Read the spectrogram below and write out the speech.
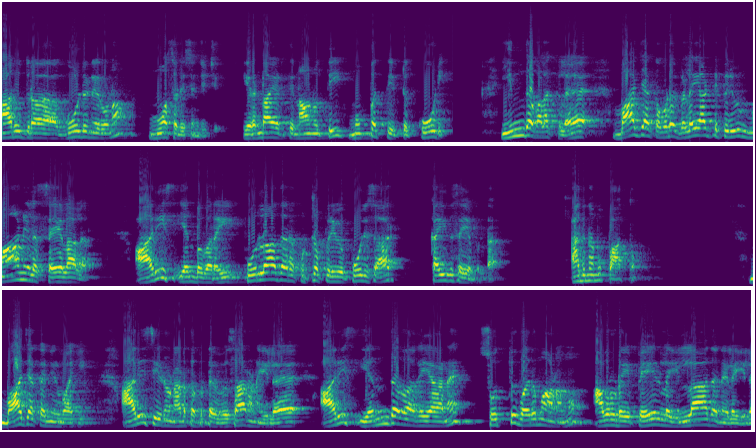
ஆருத்ரா கோல்டு நிறுவனம் மோசடி செஞ்சுச்சு. இரண்டாயிரத்தி நானூத்தி முப்பத்தி எட்டு கோடி. இந்த வழக்குல பாஜகவோட விளையாட்டு பிரிவு மாநில செயலாளர் ஹரிஸ் என்பவரை பொருளாதார குற்றப்பிரிவு போலீசார் கைது செய்யப்பட்டார். அது நம்ம பார்த்தோம். பாஜக நிர்வாகி அரிசியிடம் நடத்தப்பட்ட விசாரணையில அரிஸ் எந்த வகையான சொத்து வருமானமும் அவருடைய பெயர்ல இல்லாத நிலையில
